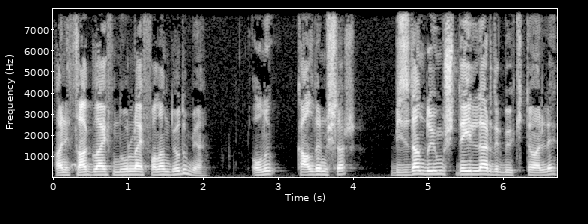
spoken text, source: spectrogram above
Hani Thug Life, Nur Life falan diyordum ya. Onu kaldırmışlar. Bizden duymuş değillerdir büyük ihtimalle.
